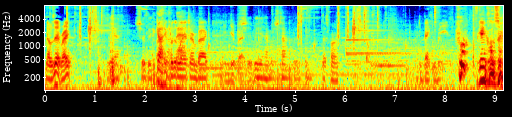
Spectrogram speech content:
That was it, right? Yeah, should be. I gotta Put get the back. lantern back. You can get back. Should be didn't much time for this. one. That's fine. Get back in bed. Whew, it's getting closer.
